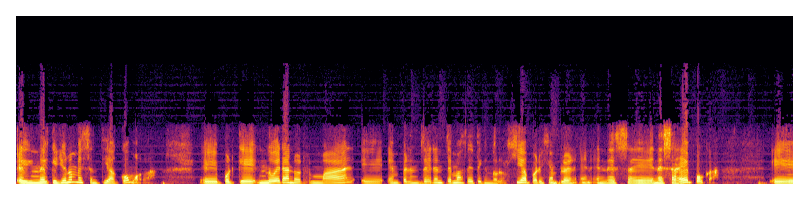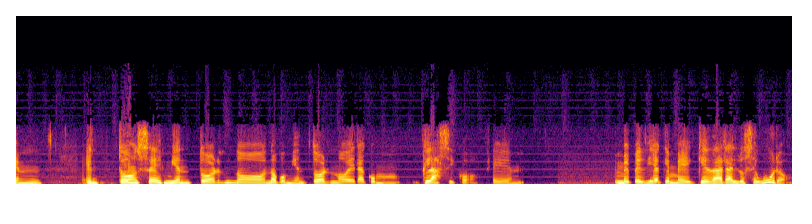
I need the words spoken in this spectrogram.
en el que yo no me sentía cómoda. Eh, porque no era normal eh, emprender en temas de tecnología, por ejemplo, en, en, ese, en esa época. Em, entonces, mi entorno, no, pues mi entorno era como clásico. Em, me pedía que me quedara en lo seguro.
